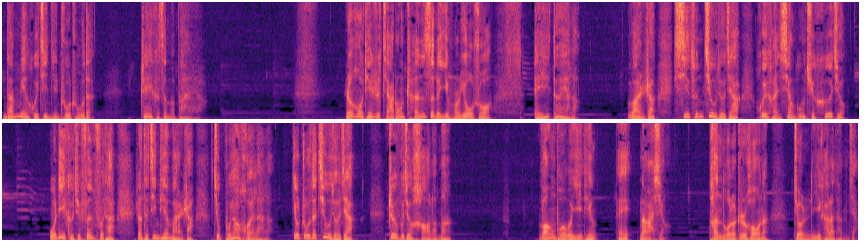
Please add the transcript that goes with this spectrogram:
难免会进进出出的，这可怎么办呀？然后田氏假装沉思了一会儿，又说：“哎，对了，晚上西村舅舅家会喊相公去喝酒，我立刻去吩咐他，让他今天晚上就不要回来了，就住在舅舅家，这不就好了吗？”王婆婆一听，哎，那行，谈妥了之后呢，就离开了他们家。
